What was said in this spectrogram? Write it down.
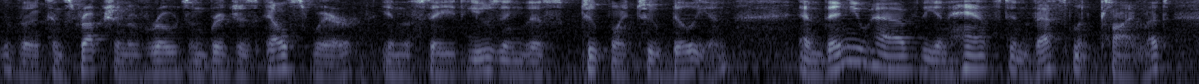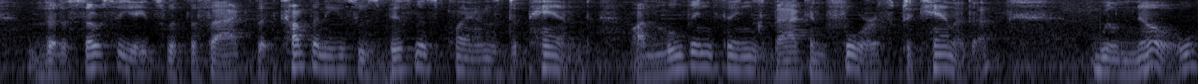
the construction of roads and bridges elsewhere in the state using this 2.2 billion. And then you have the enhanced investment climate that associates with the fact that companies whose business plans depend on moving things back and forth to Canada will know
